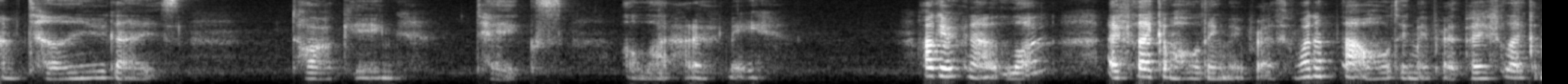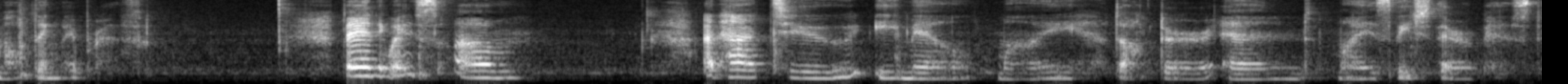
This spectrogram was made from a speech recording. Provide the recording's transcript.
I'm telling you guys, talking takes a lot out of me. Okay, not a lot. I feel like I'm holding my breath. When I'm not holding my breath, but I feel like I'm holding my breath. But anyways, um, I've had to email my doctor and my speech therapist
